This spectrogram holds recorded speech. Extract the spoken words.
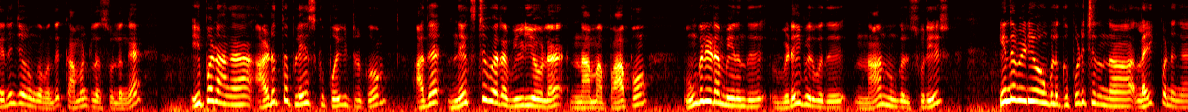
தெரிஞ்சவங்க வந்து கமெண்ட்டில் சொல்லுங்கள் இப்போ நாங்கள் அடுத்த பிளேஸ்க்கு போய்கிட்டு இருக்கோம். அதை நெக்ஸ்ட் வர வீடியோவில் நாம் பார்ப்போம். உங்களிடமிருந்து விடைபெறுவது நான் உங்கள் சுரேஷ். இந்த வீடியோ உங்களுக்கு பிடிச்சதுன்னா லைக் பண்ணுங்க.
